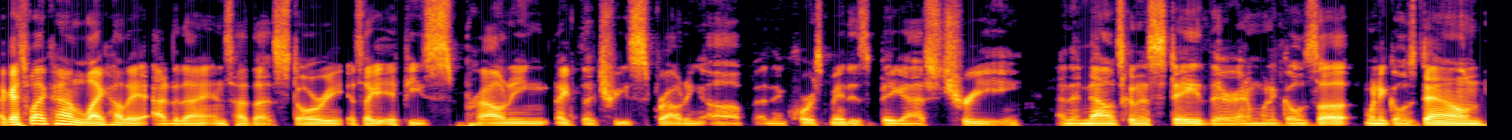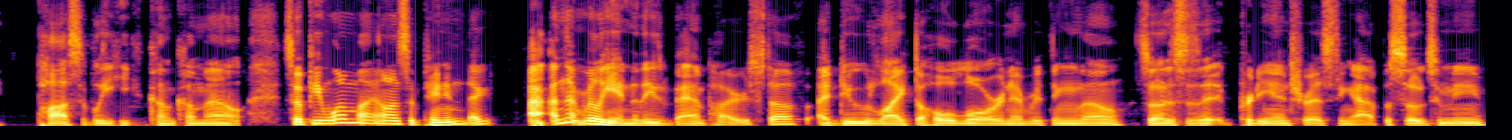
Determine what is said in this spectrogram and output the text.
I guess why I kind of like how they added that inside that story. It's like if he's sprouting, like the tree's sprouting up, and then of course made this big ass tree, and then now it's gonna stay there. And when it goes up, when it goes down, possibly he could come come out. So if you want my honest opinion, I, I'm not really into these vampire stuff. I do like the whole lore and everything though. So this is a pretty interesting episode to me.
